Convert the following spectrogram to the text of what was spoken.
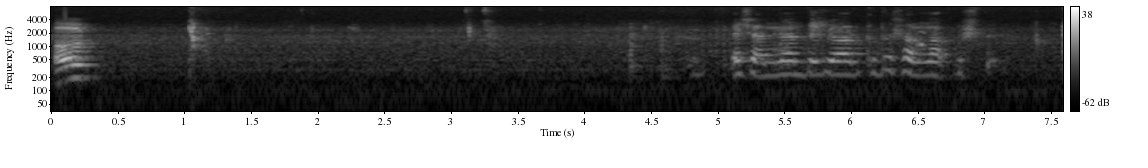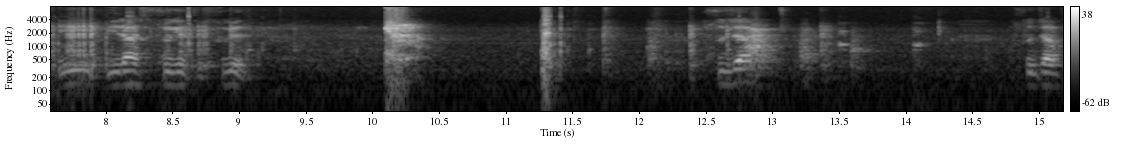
Hop. Geçenlerde bir arkadaş anlatmıştı. İyi, iğrenç su getir, su getir. Kusacağım. Kusacağım.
